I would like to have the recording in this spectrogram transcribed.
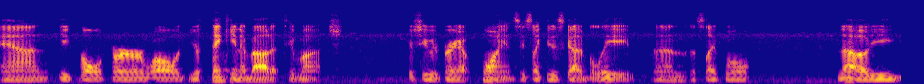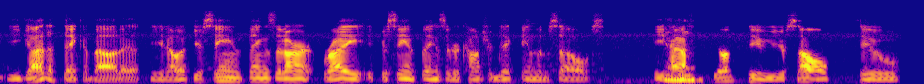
and he told her, "Well, you're thinking about it too much," because she would bring up points. He's like, "You just got to believe," and it's like, well. No, you you got to think about it. You know, if you're seeing things that aren't right, if you're seeing things that are contradicting themselves, you have Mhm. to go to yourself to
